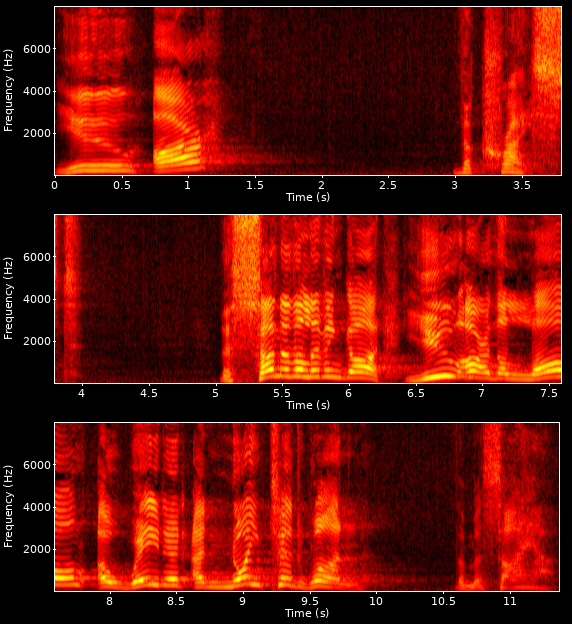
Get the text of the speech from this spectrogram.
You are the Christ, the Son of the living God. You are the long awaited anointed one, the Messiah.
